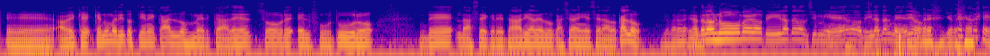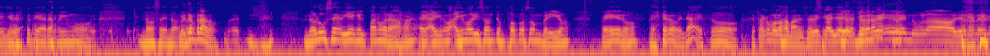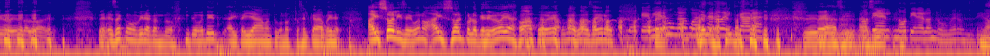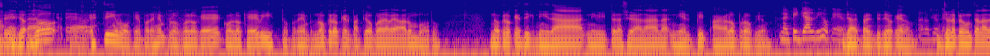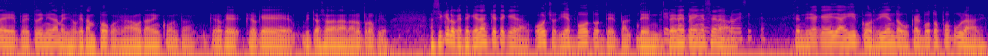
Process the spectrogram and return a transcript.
eh, a ver qué, qué numeritos tiene Carlos Mercader sobre el futuro de la secretaria de Educación en el Senado. Carlos, yo creo que, tírate los números, tíratelos sin miedo, tírate al medio. Yo creo, yo creo, que, yo creo que ahora mismo, no sé, no. Muy temprano. no luce bien el panorama. Eh, hay, hay, un horizonte un poco sombrío. Pero, pero, ¿verdad? Esto. Está como los amaneceres en calle. yo creo que. nublado, Eso es como, mira, cuando ahí te llaman, tú no estás cerca de la playa y dices, hay sol, y dice, bueno, hay sol, pero lo que se ve allá abajo es un aguacero. Lo que viene es un aguacero del cara. pues así, no, Tiene, no tiene los números. sí, yo, yo estimo que, por ejemplo, con lo que, con lo que he visto, por ejemplo, no creo que el Partido Popular vaya a dar un voto. No creo que Dignidad, ni Victoria Ciudadana, ni el PIB haga lo propio. el PIB ya dijo que... Ya el PIB dijo que no. Yo le pregunté a la de Proyecto de Dignidad, me dijo que tampoco, que va a votar en contra. Creo que creo que Victoria Ciudadana hará lo propio. Así que lo que te quedan, ¿qué te quedan? 8, 10 votos del, del, PNP en el Senado. Tendría que ella ir corriendo a buscar votos populares.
